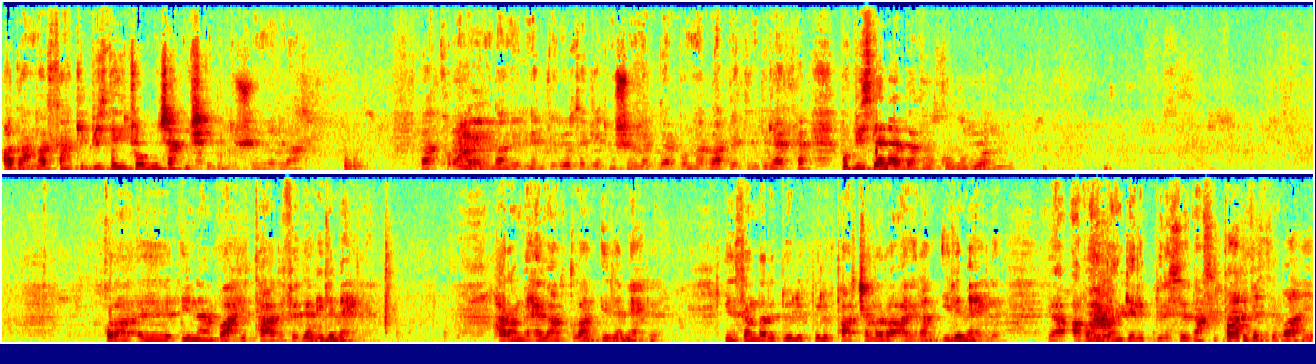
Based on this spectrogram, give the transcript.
Adamlar sanki bizde hiç olmayacakmış gibi düşünüyorlar. Ve Kur'an bundan örnek veriyorsa geçmiş ümmetler bunlar Rab edindilerse bu bizde nerede vuku buluyor? Kur'an e, inen vahyi tarif eden ilim ehli haramı helal kılan ilim ehli. İnsanları bölük bölük parçalara ayıran ilim ehli. Ya avamdan gelip birisi nasıl tarif etsin vahiy?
